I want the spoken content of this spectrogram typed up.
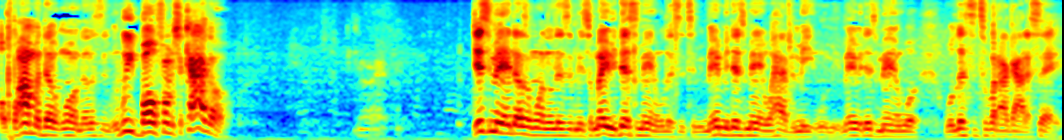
Obama doesn't want to listen. to me. We both from Chicago. Right. This man doesn't want to listen to me, so maybe this man will listen to me. Maybe this man will have a meeting with me. Maybe this man will will listen to what I gotta say.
